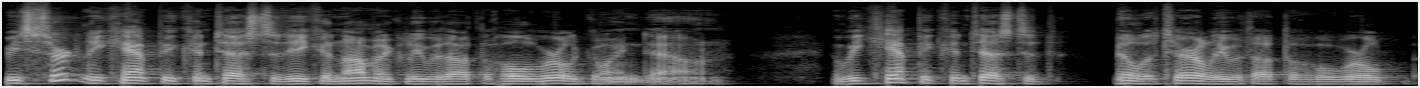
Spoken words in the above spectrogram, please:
We certainly can't be contested economically without the whole world going down. And we can't be contested militarily without the whole world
